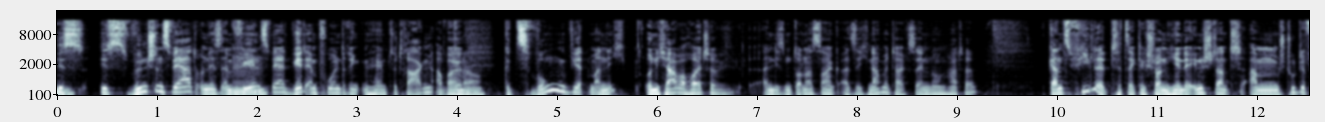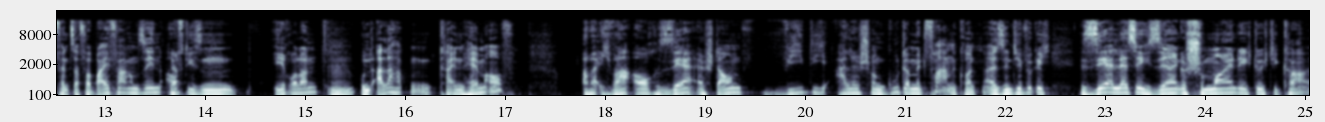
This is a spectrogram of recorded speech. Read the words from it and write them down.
ist, ist wünschenswert und ist empfehlenswert, wird empfohlen, dringend einen Helm zu tragen, aber Genau. gezwungen wird man nicht. Und ich habe heute an diesem Donnerstag, als ich Nachmittagssendung hatte, ganz viele tatsächlich schon hier in der Innenstadt am Studiofenster vorbeifahren sehen auf diesen E-Rollern und alle hatten keinen Helm auf. Aber ich war auch sehr erstaunt, wie die alle schon gut damit fahren konnten. Also sind die wirklich sehr lässig, sehr geschmeidig durch die, Ka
